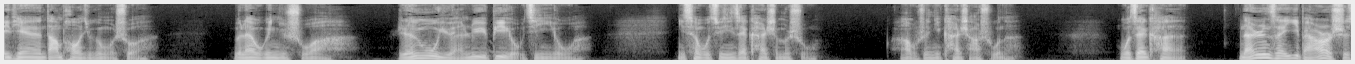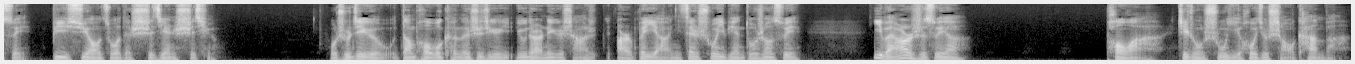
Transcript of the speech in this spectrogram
那天大炮就跟我说：“未来我跟你说啊，人无远虑，必有近忧啊。你猜我最近在看什么书？啊，我说你看啥书呢？我在看《男人在一百二十岁必须要做的十件事情》。我说这个大炮，我可能是这个有点那个啥耳背啊，你再说一遍，多少岁？一百二十岁啊。炮啊，这种书以后就少看吧。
